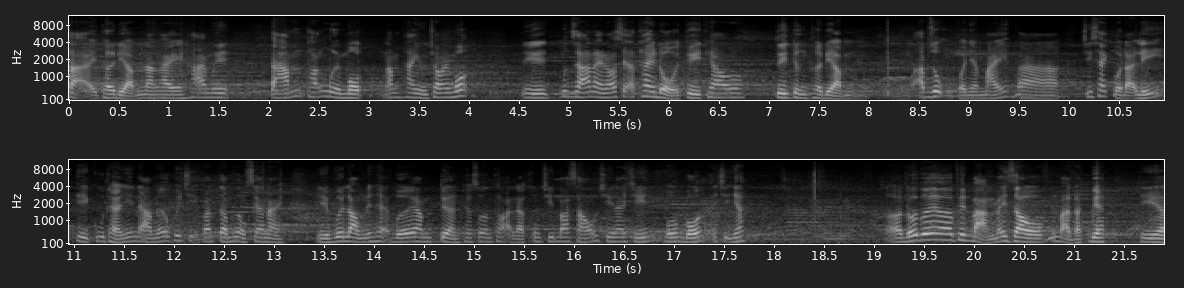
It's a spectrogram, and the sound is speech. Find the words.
tại thời điểm là ngày 28 tháng 11 năm 2021. Thì mức giá này nó sẽ thay đổi tùy theo tùy từng thời điểm áp dụng của nhà máy và chính sách của đại lý thì cụ thể như nào nếu quý chị quan tâm dòng xe này thì vui lòng liên hệ với em Tuyền theo số điện thoại là 0936 929 44 anh chị nhé. À, đối với ờ, phiên bản máy dầu phiên bản đặc biệt thì uh,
